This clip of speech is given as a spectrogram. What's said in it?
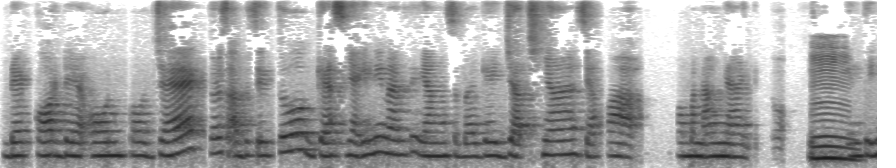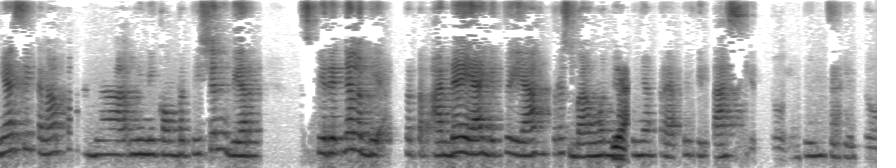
dekor their own project terus abis itu guestnya ini nanti yang sebagai judge-nya siapa pemenangnya gitu hmm. intinya sih kenapa ada mini competition biar spiritnya lebih tetap ada ya gitu ya terus bangun yeah. dia ya. punya kreativitas gitu intinya segitu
